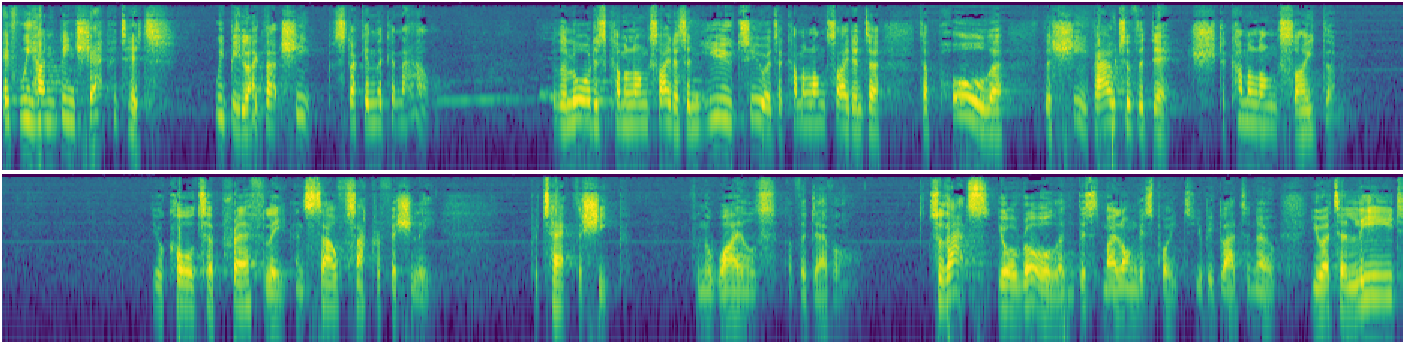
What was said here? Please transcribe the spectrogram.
if we hadn't been shepherded? We'd be like that sheep stuck in the canal. But the Lord has come alongside us, and you too are to come alongside and to, to pull the, the sheep out of the ditch, to come alongside them. You're called to prayerfully and self sacrificially protect the sheep from the wiles of the devil. So that's your role, and this is my longest point. You'll be glad to know. You are to lead,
